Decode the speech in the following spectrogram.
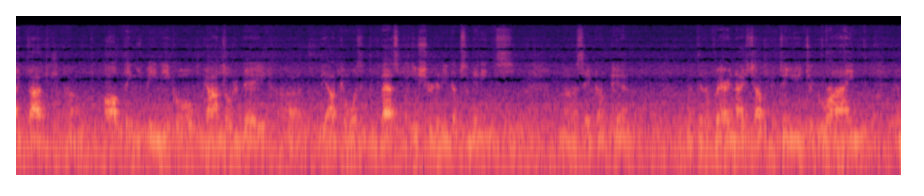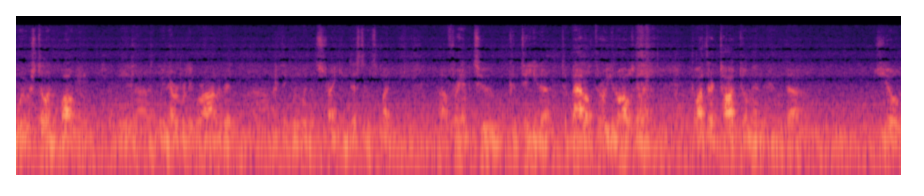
I thought, all things being equal, Gonzo today, uh, the outcome wasn't the best, but he sure did eat up some innings. Uh, saved our pen. Did a very nice job of continuing to grind, and we were still in the ball game. I mean, uh, we never really were out of it. Uh, I think we were within striking distance, but uh, for him to continue to, to battle through, you know, I was going to go out there and talk to him, and, and Gio,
